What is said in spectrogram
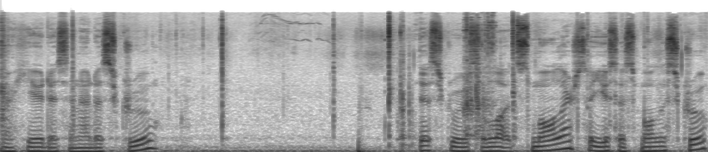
Now here there's another screw. This screw is a lot smaller so use a smaller screw.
